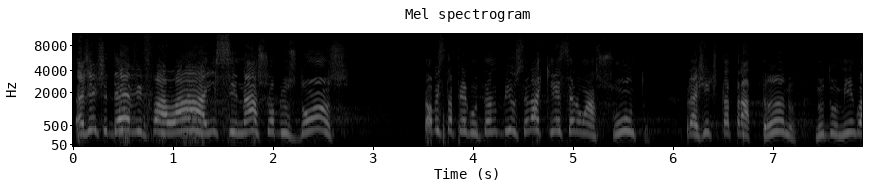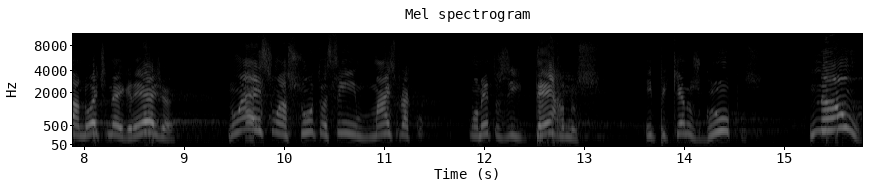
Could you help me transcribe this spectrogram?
a gente deve falar, ensinar sobre os dons. Talvez está perguntando, Bill, será que esse era um assunto para a gente estar tá tratando no domingo à noite na igreja? Não é esse um assunto assim mais para momentos internos, em pequenos grupos? Não!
